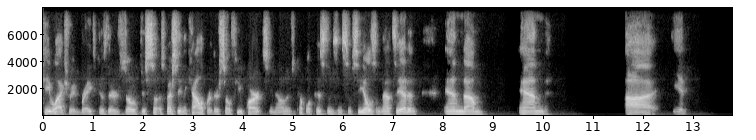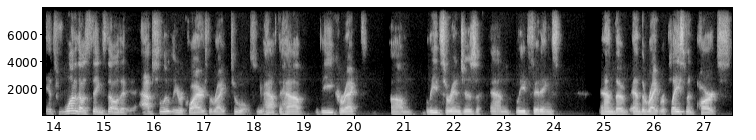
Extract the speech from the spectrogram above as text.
cable actuated brakes because there's so just so, especially in the caliper, there's so few parts. You know, there's a couple of pistons and some seals, and that's it. And and um, and uh, it it's one of those things though that absolutely requires the right tools. You have to have the correct um, bleed syringes and bleed fittings and the and the right replacement parts.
